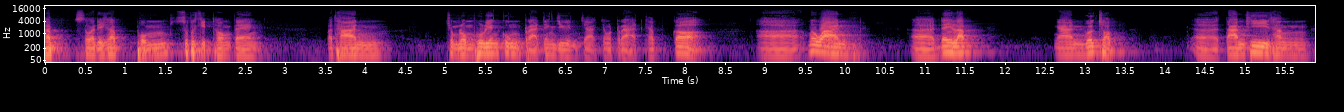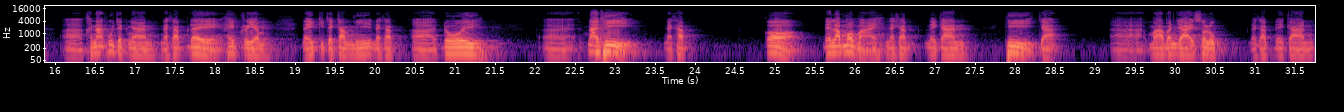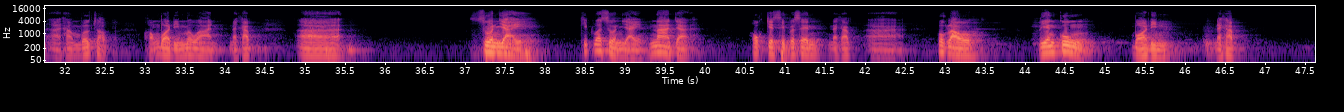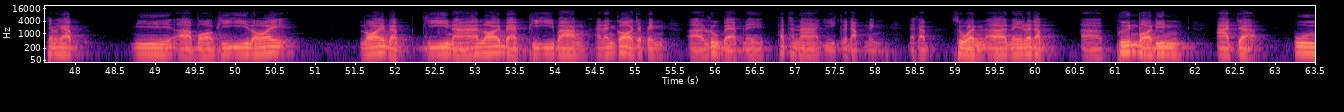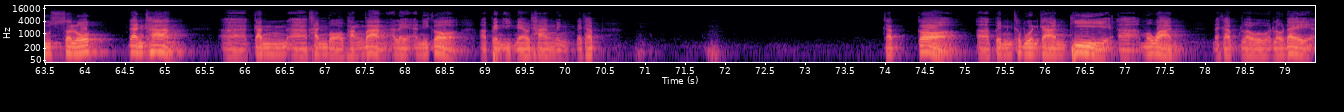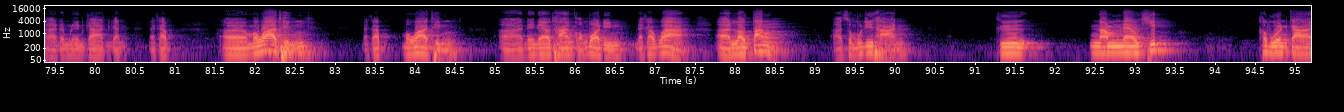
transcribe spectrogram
ครับ สวัสดีครับ ผมสุภกิจทองแตง ประธานชมรมผู้เลี้ยงกุ้งตราดยั่งยืนจากจังหวัดตราดครับ ก็เมื่อวานได้รับงานเวิร์กช็อปตามที่ทางคณะผู้จัดงานนะครับ ได้ให้เตรียมในกิจกรรมนี้นะครับโดยหน้าที่นะครับ ก็ได้รับมอบหมายนะครับในการที่จะ มาบรรยายสรุปนะครับในการทำเวิร์กช็อปของบอดินเมื่อวานนะครับส่วนใหญ่คิดว่าส่วนใหญ่น่าจะ 6-70%นะครับพวกเราเลี้ยงกุ้งบอดินนะครับ ใช่ไหมครับ มีอ่าบ่อ PE ร้อยร้อยแบบ PE หนาร้อยแบบ PE บาง อันนั้นก็จะเป็นรูปแบบในพัฒนาอีกระดับหนึ่งนะครับ ส่วนในระดับพื้นบ่อดินอาจจะปูสโลปด้านข้างกันคันบ่อพังบ้างอะไรอันนี้ก็เป็นอีกแนวทางหนึ่งนะครับครับก็เป็นขบวนการที่เมื่อวานนะครับเราเราได้ดำเนินการกันนะครับมาว่าถึงนะครับมาว่าถึงในแนวทางของบ่อดินนะครับว่าเราตั้ง สมมุติฐาน คือนำแนวคิดขบวนการ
